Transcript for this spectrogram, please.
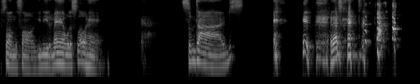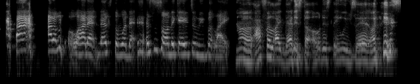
sung the song, you need a man with a slow hand. Sometimes, and that's I don't know why that that's the one that that's the song that came to me, but like no, I feel like that is the oldest thing we've said on this.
